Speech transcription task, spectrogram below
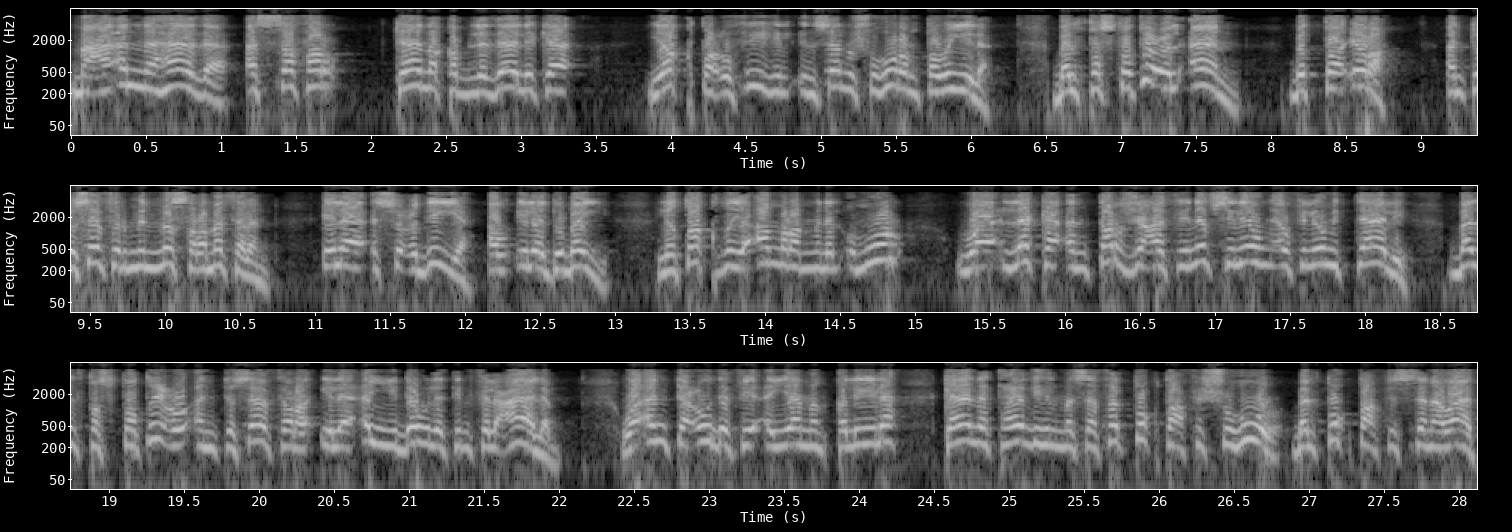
مع أن هذا السفر كان قبل ذلك يقطع فيه الإنسان شهورا طويلة. بل تستطيع الآن بالطائرة أن تسافر من مصر مثلا إلى السعودية أو إلى دبي لتقضي أمرا من الأمور ولك أن ترجع في نفس اليوم أو في اليوم التالي. بل تستطيع أن تسافر إلى أي دولة في العالم. وأن تعود في أيام قليلة. كانت هذه المسافات تقطع في الشهور بل تقطع في السنوات.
